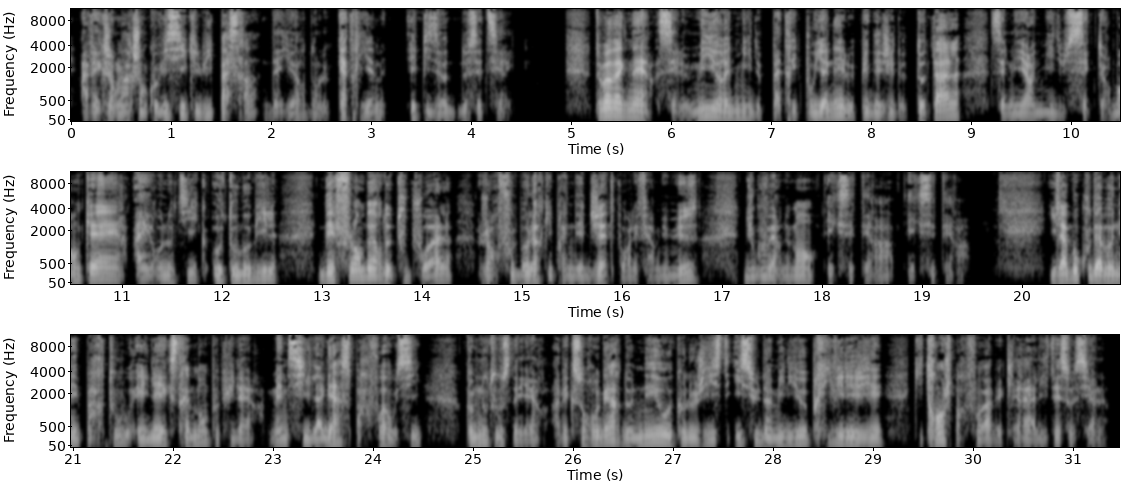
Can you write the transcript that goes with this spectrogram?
avec Jean-Marc Jancovici, qui lui passera d'ailleurs dans le quatrième épisode de cette série. Thomas Wagner, c'est le meilleur ennemi de Patrick Pouyanné, le PDG de Total, c'est le meilleur ennemi du secteur bancaire, aéronautique, automobile, des flambeurs de tout poil, genre footballeurs qui prennent des jets pour aller faire mumuse, du gouvernement, etc., etc. Il a beaucoup d'abonnés partout et il est extrêmement populaire, même s'il agace parfois aussi, comme nous tous d'ailleurs, avec son regard de néo-écologiste issu d'un milieu privilégié qui tranche parfois avec les réalités sociales.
